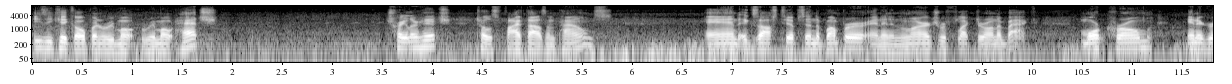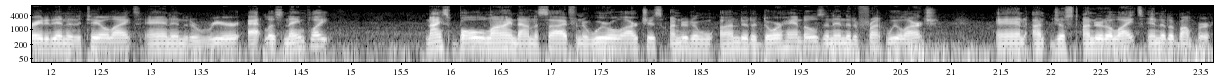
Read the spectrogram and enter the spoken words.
Easy kick open remote, remote hatch. Trailer hitch. Tows 5,000 pounds and exhaust tips in the bumper and an enlarged reflector on the back. More chrome integrated into the tail lights and into the rear Atlas nameplate. Nice bowl line down the side from the wheel arches under the under the door handles and into the front wheel arch and un just under the lights into the bumper.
